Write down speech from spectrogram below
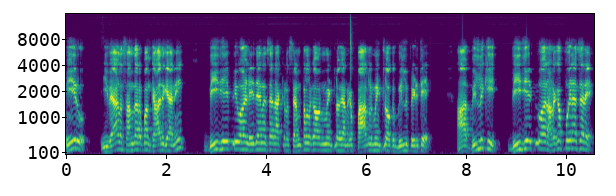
మీరు ఈవేళ సందర్భం కాదు కానీ బీజేపీ వాళ్ళు ఏదైనా సరే అక్కడ సెంట్రల్ గవర్నమెంట్లో కనుక పార్లమెంట్లో ఒక బిల్లు పెడితే ఆ బిల్లుకి బీజేపీ వారు అడగకపోయినా సరే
